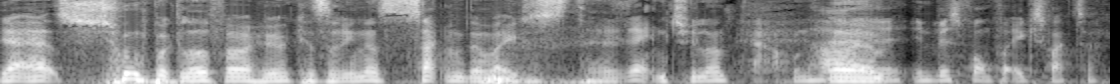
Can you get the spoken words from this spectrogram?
Jeg er super glad for at høre Katarinas sang. Den var ekstremt chilleren. Ja, hun har Øhm. øh, en vis form for x-faktor.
